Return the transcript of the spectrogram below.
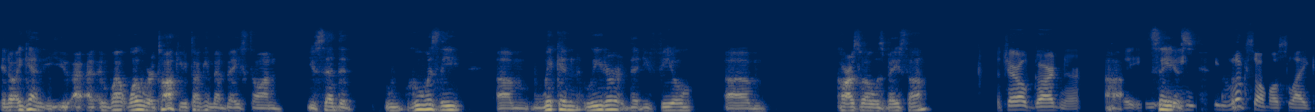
you know, again, you I, I, while while we were talking, you're talking about based on. You said that who was the um, Wiccan leader that you feel um, Karswell was based on? Gerald Gardner. Uh, he, See, he, he, looks almost like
